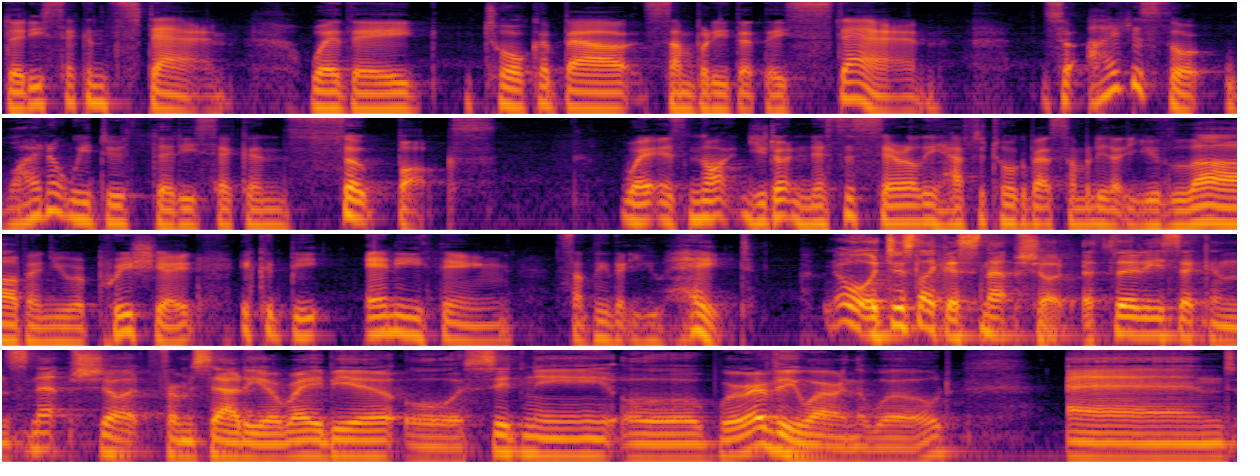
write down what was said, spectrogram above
30 Second Stan, where they talk about somebody that they stan. So I just thought, why don't we do 30 Second Soapbox? Where it's not, you don't necessarily have to talk about somebody that you love and you appreciate. It could be anything, something that you hate. Or just like a snapshot, a 30 second snapshot from Saudi Arabia or Sydney or wherever you are in the world. And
